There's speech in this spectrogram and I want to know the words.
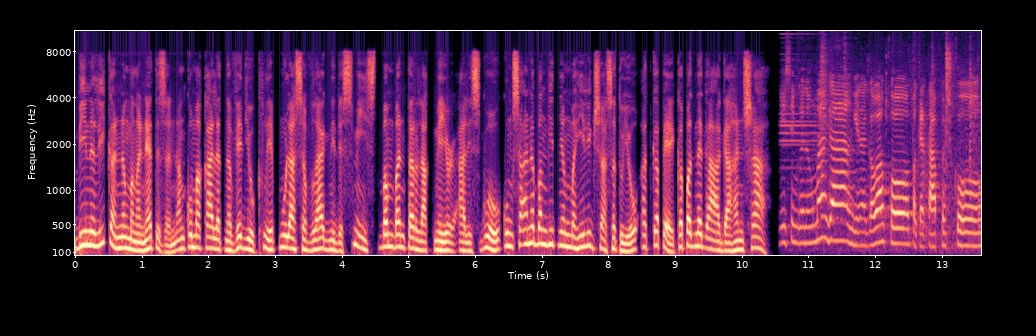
Binalikan ng mga netizen ang kumakalat na video clip mula sa vlog ni dismissed Bambantarlac Mayor Alice Guo kung saan nabanggit niyang mahilig siya sa tuyo at kape kapag nag-aagahan siya. Gising ko ng maga, ang ginagawa ko, pagkatapos ko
